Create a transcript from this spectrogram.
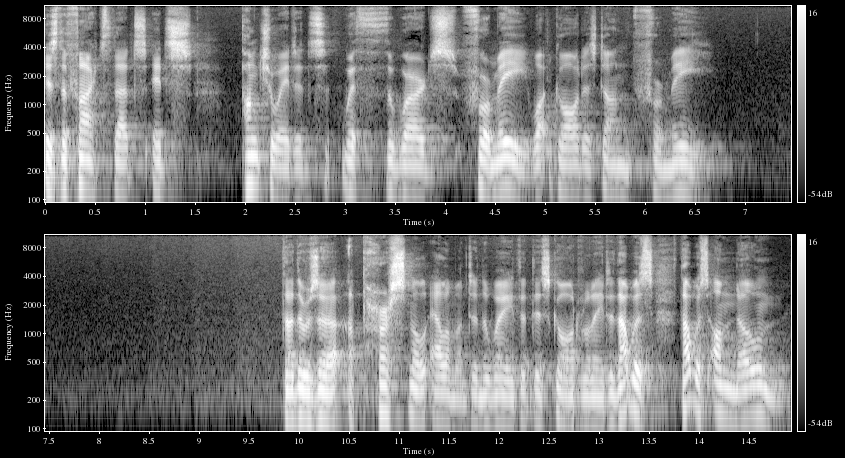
is the fact that it's punctuated with the words, for me, what God has done for me. That there was a, a personal element in the way that this God related. That was, that was unknown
